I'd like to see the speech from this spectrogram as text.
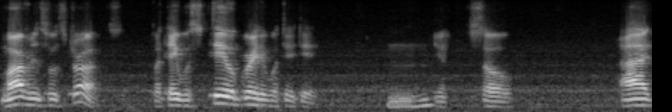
Marvin's was drugs but they were still great at what they did. Mm-hmm. Yeah. So, I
